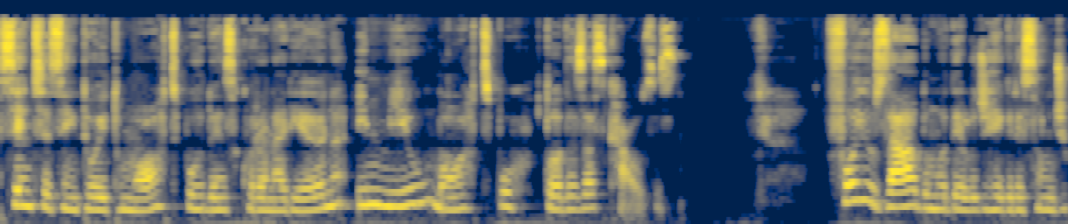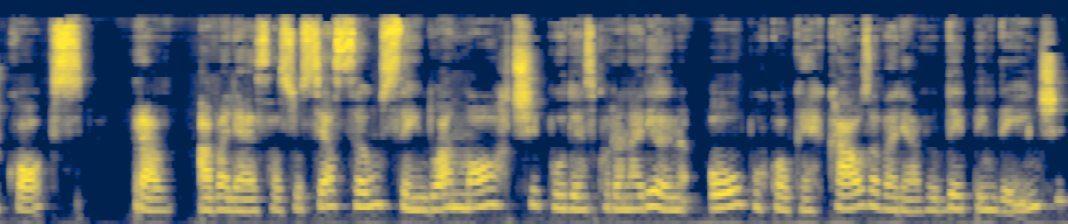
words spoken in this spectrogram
168 mortes por doença coronariana e mil mortes por todas as causas. Foi usado o modelo de regressão de Cox para avaliar essa associação, sendo a morte por doença coronariana ou por qualquer causa variável dependente,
